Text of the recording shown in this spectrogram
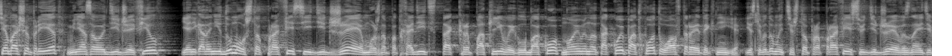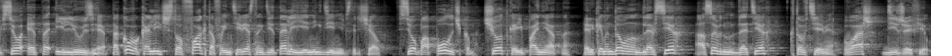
Всем большой привет, меня зовут Диджей Фил. Я никогда не думал, что к профессии диджея можно подходить так кропотливо и глубоко, но именно такой подход у автора этой книги. Если вы думаете, что про профессию диджея вы знаете все, это иллюзия. Такого количества фактов и интересных деталей я нигде не встречал. Все по полочкам, четко и понятно. Рекомендовано для всех, особенно для тех, кто в теме. Ваш диджей Фил.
